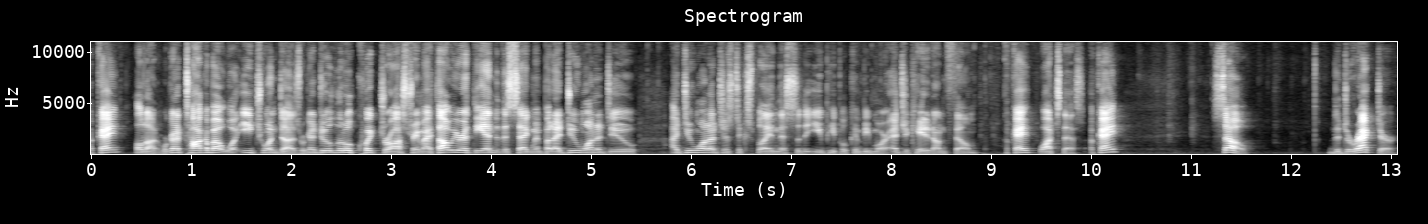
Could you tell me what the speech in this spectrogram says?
Okay, hold on. We're going to talk about what each one does. We're going to do a little quick draw stream. I thought we were at the end of the segment, but I do want to do I do want to just explain this so that you people can be more educated on film. Okay? Watch this. Okay? So, the director.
